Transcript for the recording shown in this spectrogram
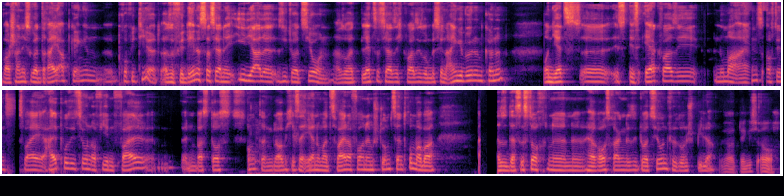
wahrscheinlich sogar drei Abgängen äh, profitiert. Also für den ist das ja eine ideale Situation. Also hat letztes Jahr sich quasi so ein bisschen eingewöhnen können. Und jetzt äh, ist, ist er quasi Nummer eins auf den zwei Halbpositionen auf jeden Fall. Wenn Bastos kommt, dann glaube ich, ist er eher Nummer zwei da vorne im Sturmzentrum. Aber also das ist doch eine, eine herausragende Situation für so einen Spieler. Ja, denke ich auch.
